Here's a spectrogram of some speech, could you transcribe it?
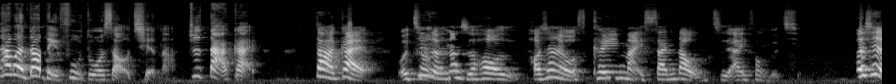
他们到底付多少钱啊？就是大概大概我记得那时候好像有可以买三到五只 iPhone 的钱，而且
